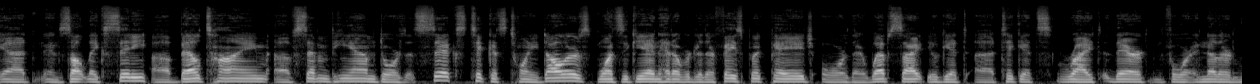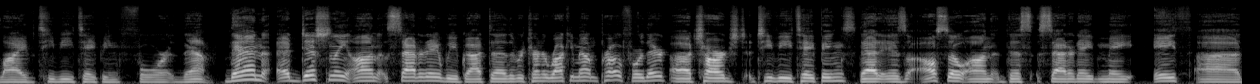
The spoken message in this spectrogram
at in Salt Lake City. Uh, bell time of 7 p.m. Doors at 6. Tickets $20. Once again, head over to their Facebook page or their website. You'll get uh, tickets right there for another live TV taping for them. Then, additionally, on Saturday, we've got the return of Rocky Mountain Pro for their charged TV tapings. That is also on this Saturday, May 8th. Uh,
